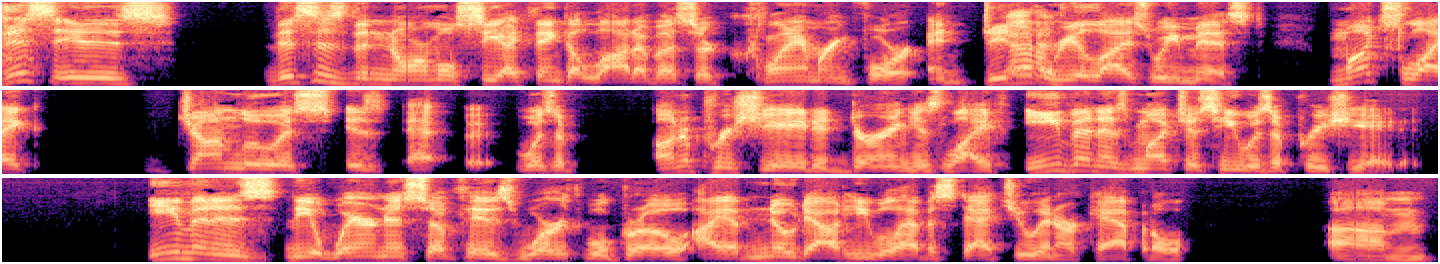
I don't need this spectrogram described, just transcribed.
this is this is the normalcy I think a lot of us are clamoring for and didn't Yes. realize we missed. Much like John Lewis is uh, was a, unappreciated during his life, even as much as he was appreciated. Even as the awareness of his worth will grow, I have no doubt he will have a statue in our capital. Um,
